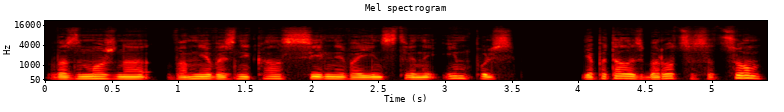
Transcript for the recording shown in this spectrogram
Возможно, во мне возникал сильный воинственный импульс. Я пыталась бороться с отцом,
